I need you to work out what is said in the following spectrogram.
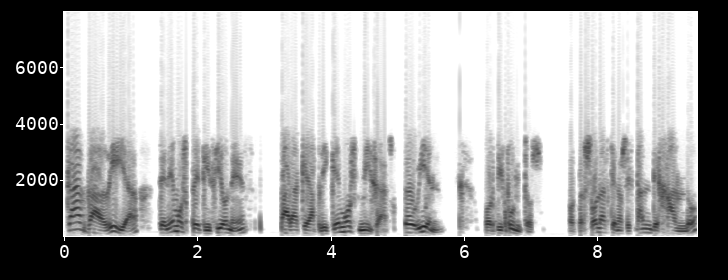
Cada día tenemos peticiones para que apliquemos misas, o bien por difuntos, por personas que nos están dejando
